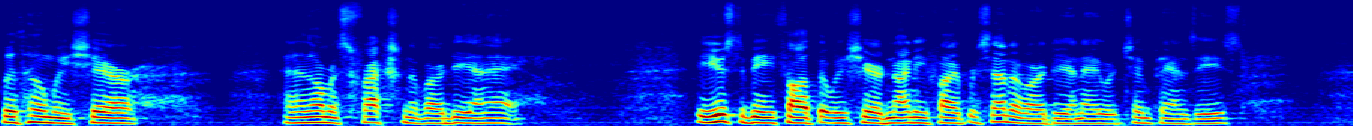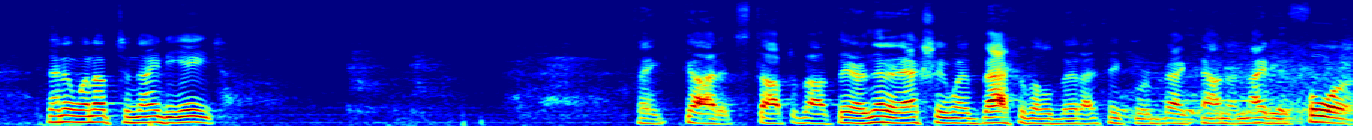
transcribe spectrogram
with whom we share an enormous fraction of our DNA. It used to be thought that we shared 95% of our DNA with chimpanzees. Then it went up to 98. thank God it stopped about there. And then it actually went back a little bit. I think we're back down to 94.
